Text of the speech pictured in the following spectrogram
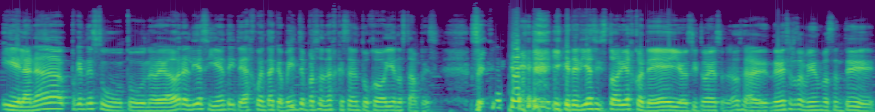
y de la nada prendes tu, navegador al día siguiente y te das cuenta que 20 personas que están en tu juego ya no están, pues. y que tenías historias con ellos y todo eso, ¿no? O sea, debe ser también bastante.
